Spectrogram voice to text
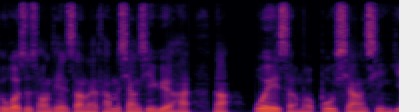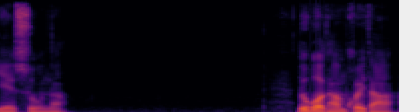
如果是从天上来，他们相信约翰，那为什么不相信耶稣呢？如果他们回答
